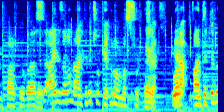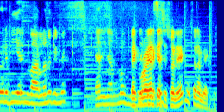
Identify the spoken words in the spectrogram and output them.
bir parkur burası. Aynı zamanda Antep'e çok yakın olması çok güzel. Evet. Yani Antep'te böyle bir yerin varlığını bilmek yani inanılmaz Peki burayı herkese söyleyecek mi söylemeyecek mi?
